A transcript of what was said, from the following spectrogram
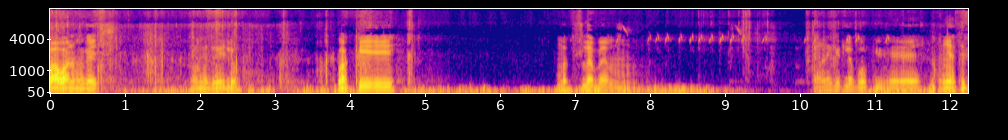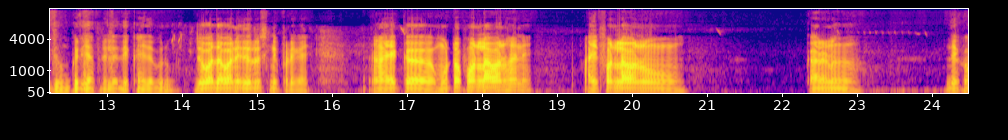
પાવાનો ગઈ તમે જોઈ લો. બાકી મતલબ એમ પાણી કેટલું પોક્યું છે? અહીંયાથી ઝૂમ કરીએ આપણે, એટલે દેખાય છે, બરોબર? જોવા જવાની જરૂર જ નહીં પડે ગાય આ એક મોટો ફોન લાવવાનો હોય ને આઈફોન લાવવાનું કારણ, દેખો,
